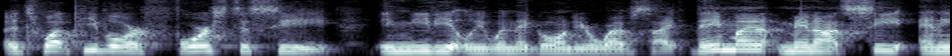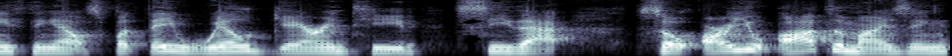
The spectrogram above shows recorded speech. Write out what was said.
It's what people are forced to see immediately when they go onto your website. They might may not see anything else, but they will guaranteed see that. So are you optimizing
